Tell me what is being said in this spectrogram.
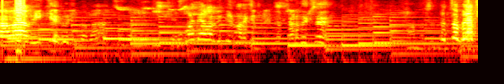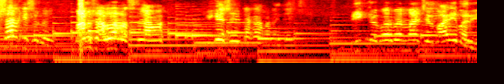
বাবা ভিক্ষে করি বাবা। মোবাইলে আবার বিক্রি করে কেমনে ব্যবসাটা দেখছেন? তো ব্যবসার কিছু নেই। মানুষ আল্লাহ রাস্তায় আমার বিকাশে টাকা পাঠাই দেয়। বিক্রি করবেন মানুষের বাড়ি বাড়ি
